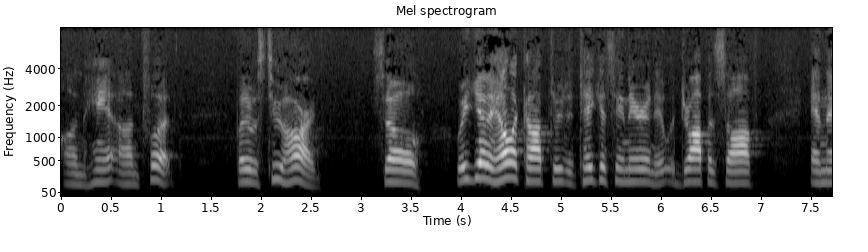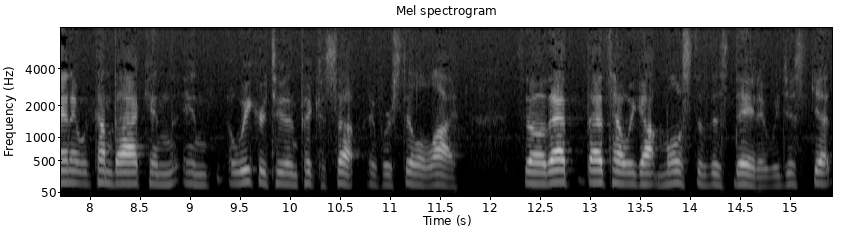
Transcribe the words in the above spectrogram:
on hand, on foot, but it was too hard. So we'd get a helicopter to take us in here, and it would drop us off, and then it would come back in in a week or two and pick us up if we're still alive. So that that's how we got most of this data. We just get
